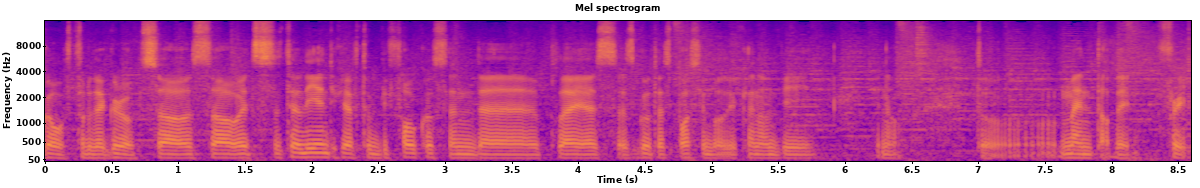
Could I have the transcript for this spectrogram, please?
go through the group. So so it's till the end you have to be focused and uh, play as, as good as possible. You cannot be, you know to mentally free.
